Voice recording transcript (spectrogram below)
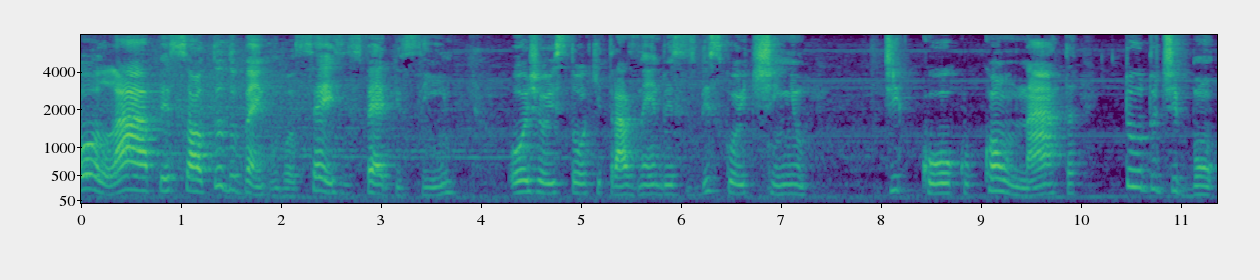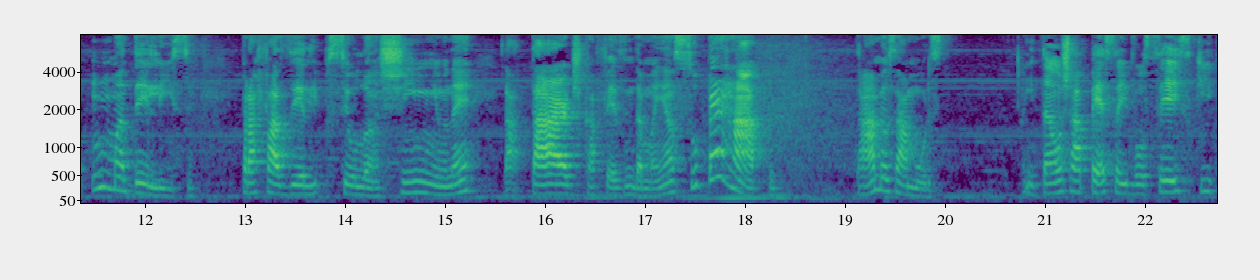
Olá pessoal, tudo bem com vocês? Espero que sim. Hoje eu estou aqui trazendo esses biscoitinhos de coco com nata, tudo de bom, uma delícia para fazer ali pro seu lanchinho, né? Da tarde, cafezinho da manhã, super rápido, tá, meus amores? Então eu já peço aí vocês que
